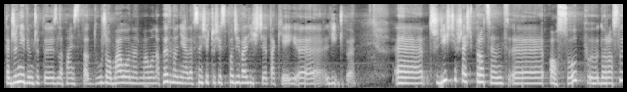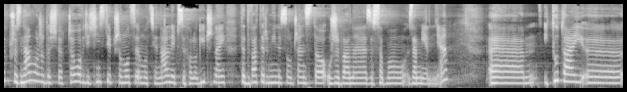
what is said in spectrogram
Także nie wiem, czy to jest dla Państwa dużo, mało, mało na pewno nie, ale w sensie, czy się spodziewaliście takiej e, liczby. 36% e, osób dorosłych przyznało, że doświadczało w dzieciństwie przemocy emocjonalnej, psychologicznej. Te dwa terminy są często używane ze sobą zamiennie. I tutaj e,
